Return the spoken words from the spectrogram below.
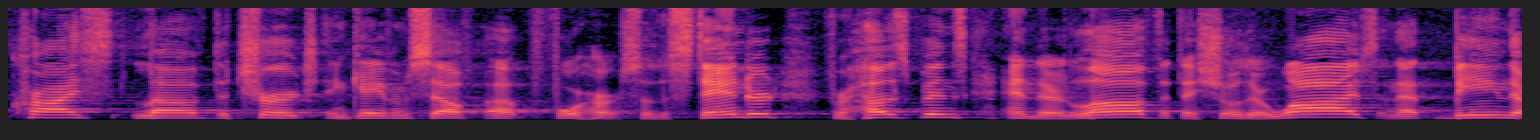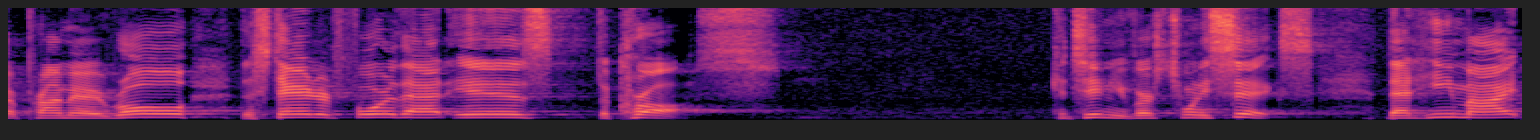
Christ loved the church and gave himself up for her. So, the standard for husbands and their love that they show their wives, and that being their primary role, the standard for that is the cross. Continue, verse 26 that he might,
